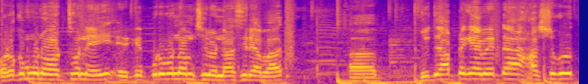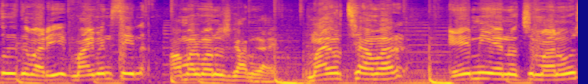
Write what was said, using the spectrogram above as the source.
ওরকম কোনো অর্থ নেই এর পূর্ব নাম ছিল নাসিরাবাদ। যদি আপনাকে আমি একটা হাস্যকর দিতে পারি মাইমেন সিন আমার মানুষ গান গায়। মাই হচ্ছে আমার এম এন হচ্ছে মানুষ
